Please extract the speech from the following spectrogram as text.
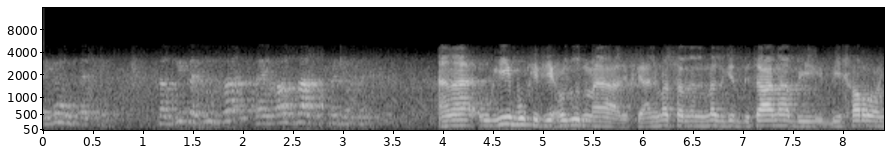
بيجيبوا الزكاة طب دي تجوز بقى خلاص بقى بتحتاج أنا أجيبك في حدود ما أعرف. يعني مثلا المسجد بتاعنا بي- بيخرج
